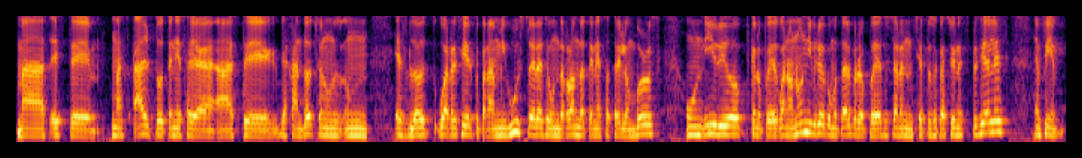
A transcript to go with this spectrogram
más, este, más alto. Tenías a, este Jahan Dodson, un, slot wide receiver que para mi gusto era de segunda ronda. Tenías a Traylon Burks, un híbrido que lo puedes, bueno, no un híbrido como tal, pero lo puedes usar en ciertas ocasiones especiales. En fin,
